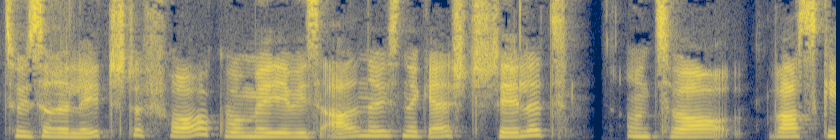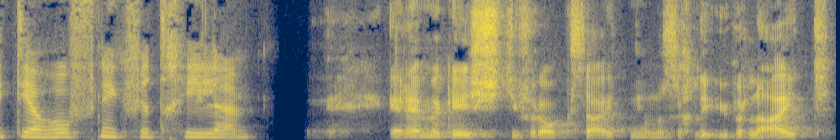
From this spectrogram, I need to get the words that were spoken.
zu unserer letzten Frage, die wir jeweils allen unseren Gästen stellen. Und zwar, was gibt dir Hoffnung für die Kirche? Er hat mir gestern die Frage gesagt, wir haben uns ein bisschen überlegt.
